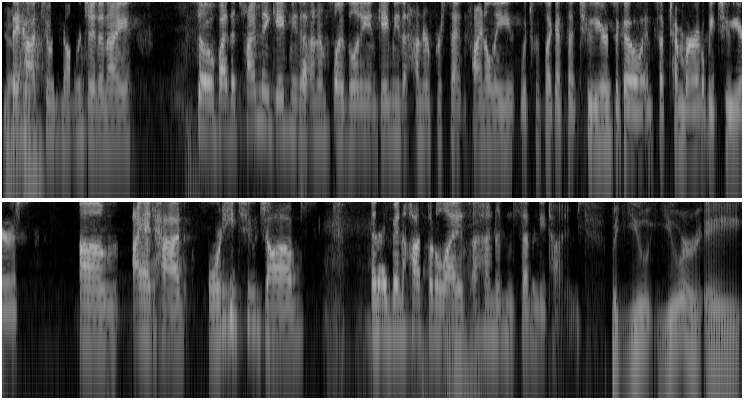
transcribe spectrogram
Yeah, they had to acknowledge it, and I. So by the time they gave me the unemployability and gave me the hundred percent finally, which was like I said two years ago in September, it'll be two years. Um, I had had forty-two jobs, and I've been hospitalized hundred and seventy times. But you you are a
